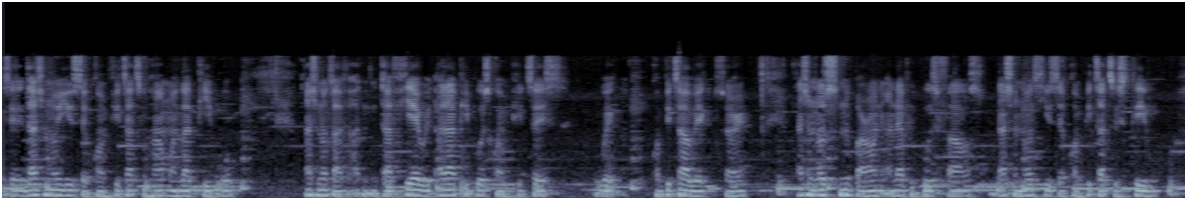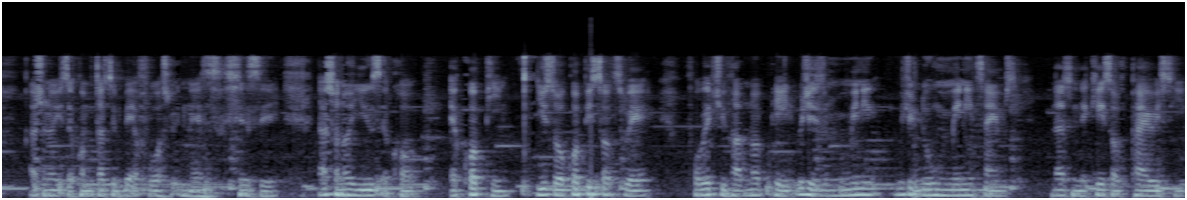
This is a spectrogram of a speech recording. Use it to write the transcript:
so that should not use a computer to harm other people. That should not interfere with other people's computers work, computer work. Sorry, that should not snoop around other people's files. That should not use a computer to steal. That should not use a computer to bear false witness. Should say that should not use a co a copy use or copy software for which you have not paid, which is many which you do many times. That's in the case of piracy,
